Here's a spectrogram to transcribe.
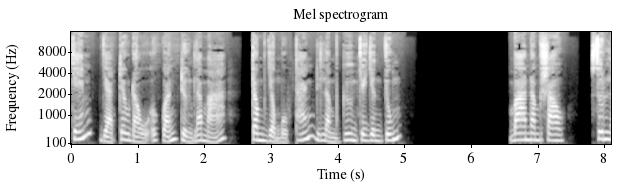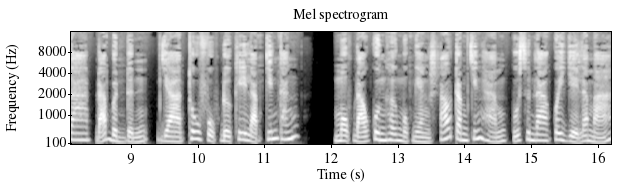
chém và treo đầu ở quảng trường La Mã trong vòng một tháng để làm gương cho dân chúng. Ba năm sau, Sunla đã bình định và thu phục được Hy Lạp chiến thắng. Một đạo quân hơn 1.600 chiến hạm của Sunla quay về La Mã.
